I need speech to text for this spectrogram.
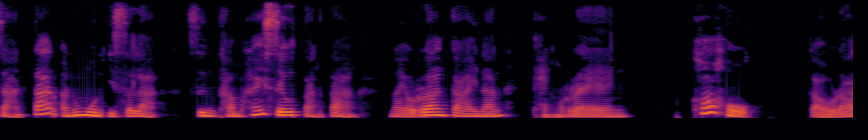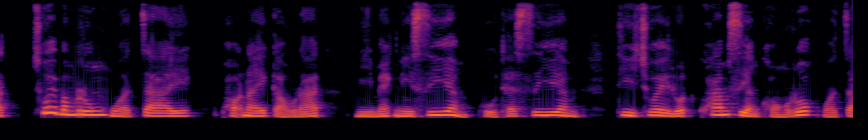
สารต้านอนุมูลอิสระ ซึ่งทำให้เซลล์ต่างๆ ในร่างกายนั้นแข็งแรง ข้อ 6. เกาลัดช่วยบำรุงหัวใจ เพราะในเกาลัดมีแมกนีเซียมโพแทสเซียม ที่ช่วยลดความเสี่ยงของโรคหัวใจ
